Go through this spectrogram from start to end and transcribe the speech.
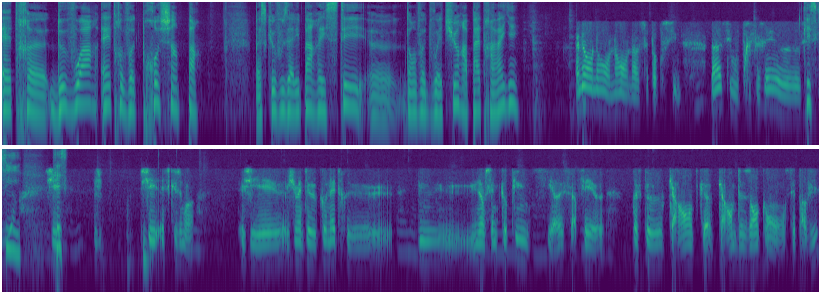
être, euh, devoir être votre prochain pas? Parce que vous n'allez pas rester euh, dans votre voiture à pas travailler. Ah non, non, non, non, c'est pas possible. Hein, si vous préférez... euh, Qu'est-ce qui, excusez-moi, j'ai, je viens de connaître euh, une, une ancienne copine qui, euh, ça fait euh, presque 40, 42 ans qu'on s'est pas vu.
